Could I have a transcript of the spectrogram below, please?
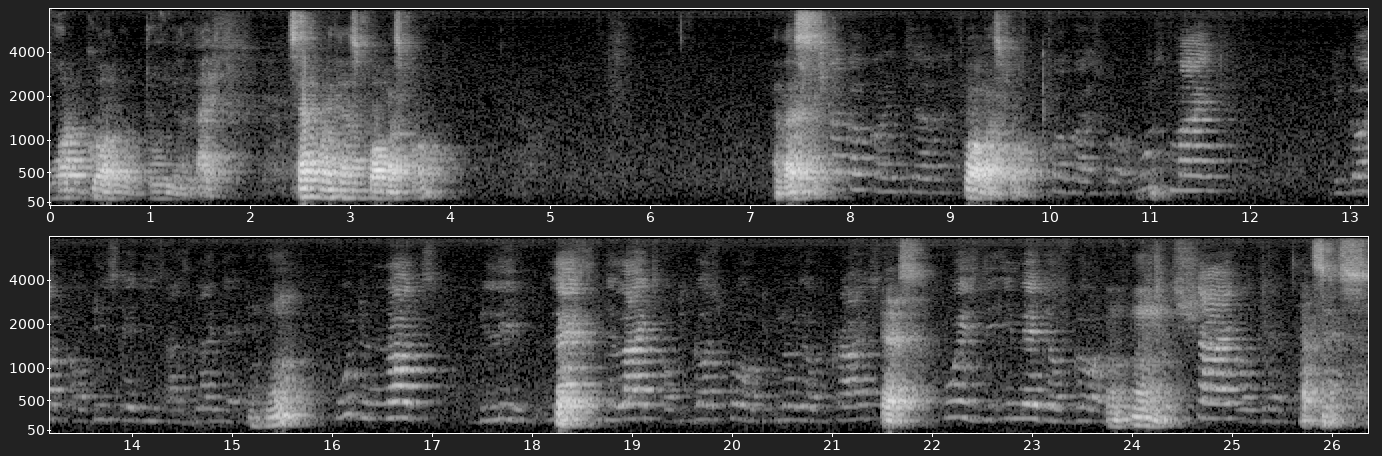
what God will do in your life. 2 Corinthians 4 verse 4. And that's 4 verse 4. four verse four, whose mind the God of these ages has blinded, Mm-hmm. who do not believe, the light of the gospel of the glory of Christ, Yes. who is the image of God, Mm-hmm. should shine on them. That's it.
